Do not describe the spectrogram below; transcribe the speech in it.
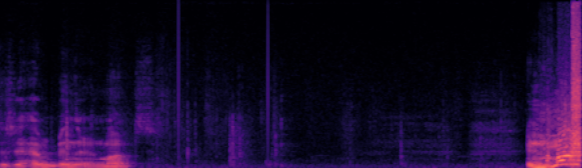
says you haven't been there in months. In months!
